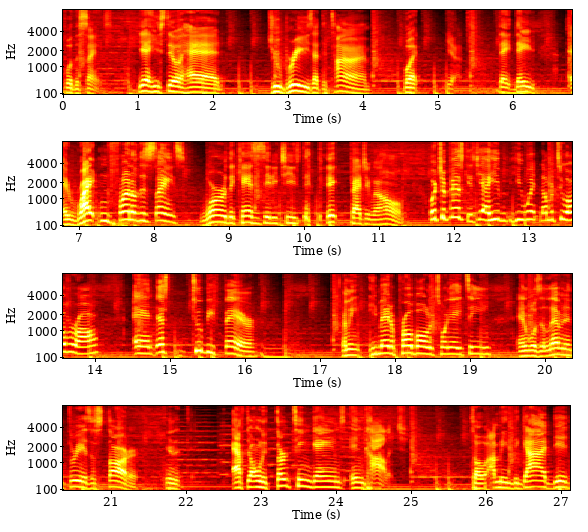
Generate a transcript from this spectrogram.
for the Saints. Yeah, he still had Drew Brees at the time, but yeah, they they and right in front of the Saints were the Kansas City Chiefs that picked Patrick Mahomes. But Trubisky, yeah, he he went number two overall, and that's to be fair. I mean, he made a Pro Bowl in 2018 and was 11 and three as a starter, in, after only 13 games in college. So I mean, the guy did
